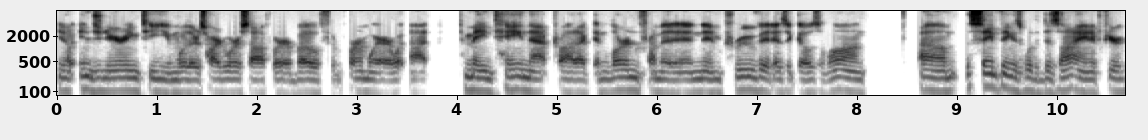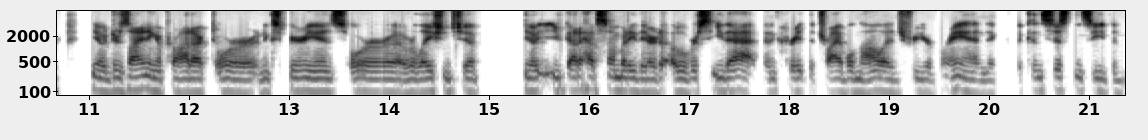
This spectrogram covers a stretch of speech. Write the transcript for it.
you know, engineering team, whether it's hardware, software, or both, or firmware, or whatnot, to maintain that product and learn from it and improve it as it goes along. Um, the same thing is with design. If you're, you know, designing a product or an experience or a relationship, you know, you've got to have somebody there to oversee that and create the tribal knowledge for your brand, the consistency to,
